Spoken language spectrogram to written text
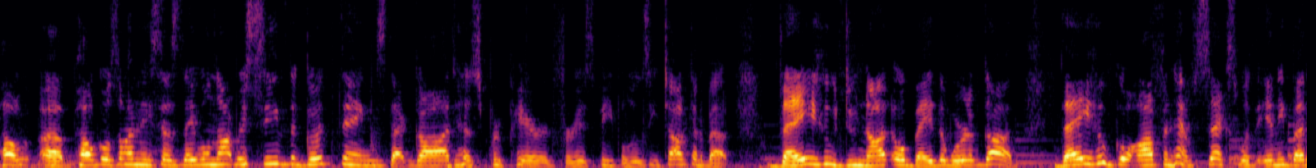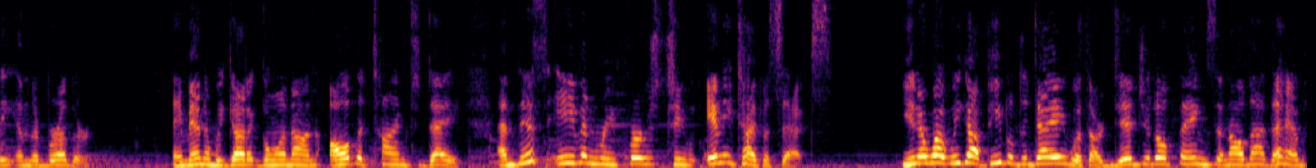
Paul, uh, Paul goes on and he says, They will not receive the good things that God has prepared for his people. Who's he talking about? They who do not obey the word of God. They who go off and have sex with anybody and their brother. Amen. And we got it going on all the time today. And this even refers to any type of sex. You know what? We got people today with our digital things and all that that have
